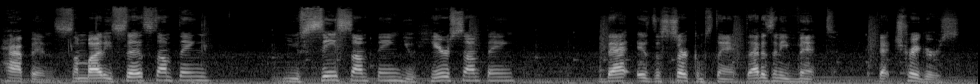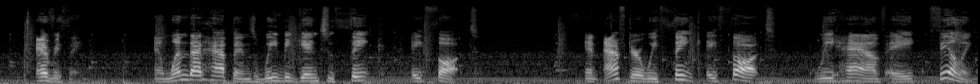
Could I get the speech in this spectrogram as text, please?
happens. Somebody says something, you see something, you hear something. That is the circumstance, that is an event that triggers everything. And when that happens, we begin to think a thought. And after we think a thought, we have a feeling.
